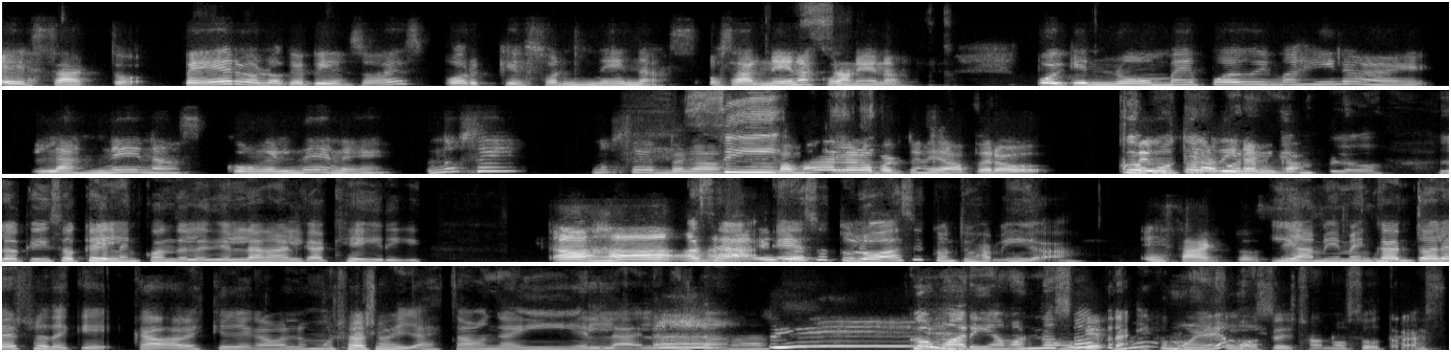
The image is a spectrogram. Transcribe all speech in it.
Exacto, pero lo que pienso es porque son nenas, o sea, nenas con nenas, porque no me puedo imaginar las nenas con el nene, no sé, no sé, ¿verdad? Sí, Vamos a darle la eh, oportunidad, pero me Como gustó que, la por dinámica. ejemplo, lo que hizo Caitlyn cuando le dio la nalga a Katie. Ajá, O sea, eso, eso tú lo haces con tus amigas. exacto, Y a mí sí. me encantó el hecho de que cada vez que llegaban los muchachos, ellas estaban ahí en la, en la ventana, sí, como haríamos nosotras y como hemos hecho nosotras.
